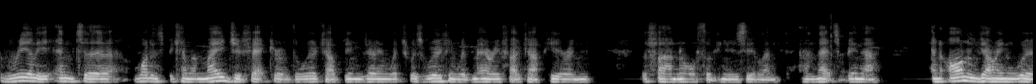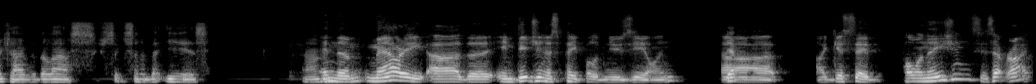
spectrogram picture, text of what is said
really, into what has become a major factor of the work I've been doing, which was working with Maori folk up here in the far north of New Zealand. And that's been a an ongoing work over the last six and a bit years. Um, and the Maori are the indigenous people of New Zealand. Yep. Uh, I guess they're Polynesians, is that right?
